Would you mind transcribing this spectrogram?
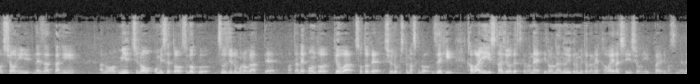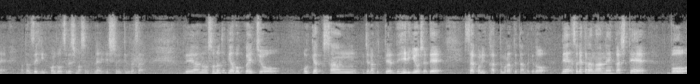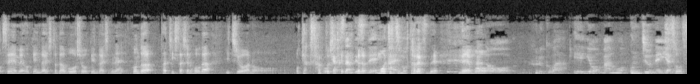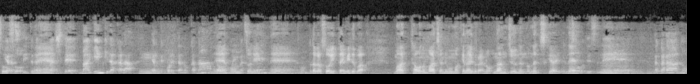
商品、ね、雑貨品あの身内のお店とすごく通じるものがあってまたね今度今日は外で収録してますけどぜひ可愛いスタジオですけどねいろんなぬいぐるみとかね可愛らしい商品いっぱいありますんでねまたぜひ今度お連れしますのでね一緒に行ってください。であのその時は僕が一応お客さんじゃなくて出入り業者で久子に買ってもらってたんだけどでそれから何年かして某生命保険会社とか某証券会社でね今度は立ち久しの方が一応あのお客さんとして。お客さんですね。持ちつ持たれつで、ねあもの古くは営業マンをうん十年やりそうそうらせていただきまして、まあ元気だからやってこれたのかうなとね思い本当に。ますねね本当だからそういった意味ではまあタオのまーちゃんにも負けないぐらいの何十年のね付き合いでね。そうですね。うん。だからあの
